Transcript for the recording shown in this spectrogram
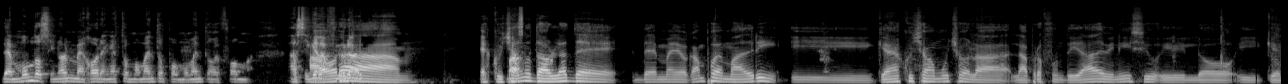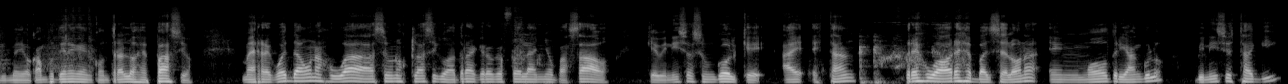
del mundo, si no el mejor en estos momentos por momentos de forma. Así que Ahora, la figura... Escuchándote hablar de, de mediocampo de Madrid y que han escuchado mucho la, la profundidad de Vinicius y, lo, y que el mediocampo tiene que encontrar los espacios, me recuerda a una jugada hace unos clásicos atrás, creo que fue el año pasado, que Vinicius hace un gol, que hay, están tres jugadores en Barcelona en modo triángulo, Vinicius está aquí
